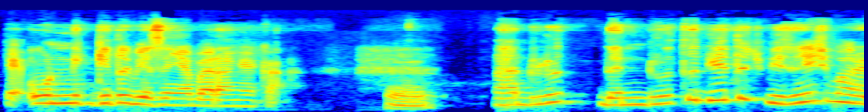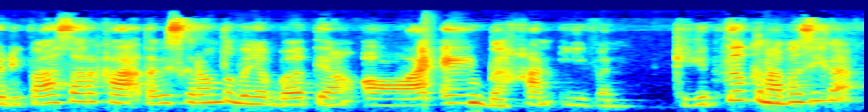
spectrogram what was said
kayak unik gitu biasanya barangnya kak mm. Nah dulu dan dulu tuh dia tuh biasanya cuma ada di pasar kak, tapi sekarang tuh banyak banget yang online bahkan even kayak gitu. Kenapa sih kak?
